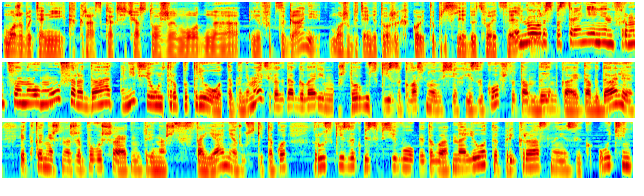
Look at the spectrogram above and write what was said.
Может быть, они как раз, как сейчас тоже модно, инфо-цыгане? Может быть, они тоже какой-то преследуют свои цели? Ну, распространение информационного мусора, да, они все ультрапатриоты. Понимаете, когда говорим, что русский язык в основе всех языков, что там ДНК и так далее, это, конечно же, повышает внутри наше состояние. Русский такой, русский язык без всего этого налета, прекрасный язык. Очень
